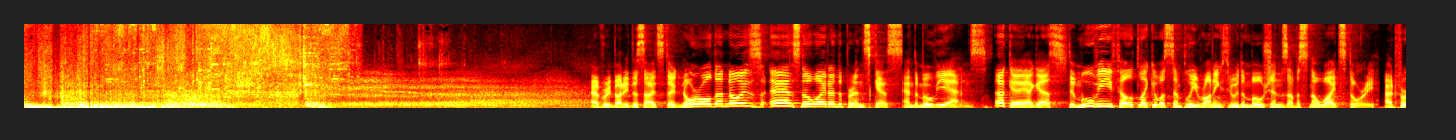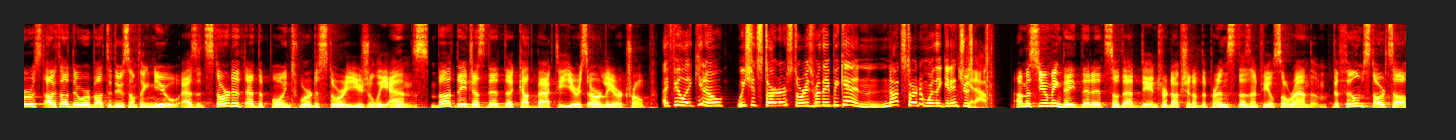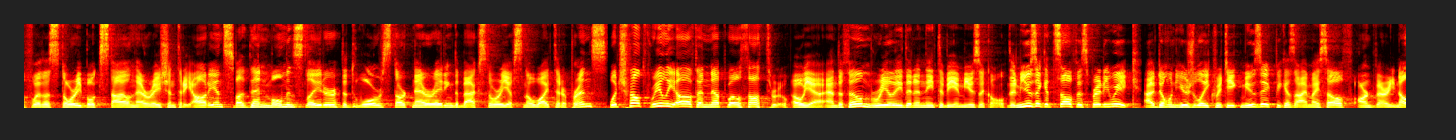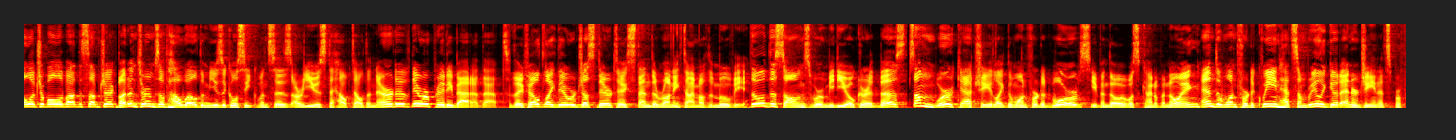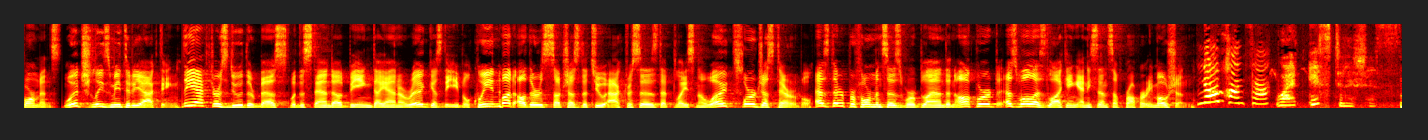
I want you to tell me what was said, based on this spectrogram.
Everybody decides to ignore all that noise, and Snow White and the Prince kiss, and the movie ends. Okay, I guess. The movie felt like it was simply running through the motions of a Snow White story. At first, I thought they were about to do something new, as it started at the point where the story usually ends, but they just did the cut back to years earlier trope. I feel like, you know, we should start our stories where they begin, not start them where they get interested. Get out. I'm assuming they did it so that the introduction of the prince doesn't feel so random. The film starts off with a storybook style narration to the audience, but then moments later, the dwarves start narrating the backstory of Snow White to the prince, which felt really off and not well thought through. Oh yeah, and the film really didn't need to be a musical. The music itself is pretty weak. I don't usually critique music because I myself aren't very knowledgeable about the subject, but in terms of how well the musical sequences are used to help tell the narrative, they were pretty bad at that. They felt like they were just there to extend the running time of the movie. Though the songs were mediocre at best, some were catchy, like the one for the dwarves, even though it was kind of annoying, and the one for the queen had some really good energy in its performance. Which leads me to the acting. The actors do their best, with the standout being Diana Rigg as the evil queen, but others, such as the two actresses that play Snow White, were just terrible, as their performances were bland and awkward, as well as lacking any sense of proper emotion. No, Hunter! What is delicious?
